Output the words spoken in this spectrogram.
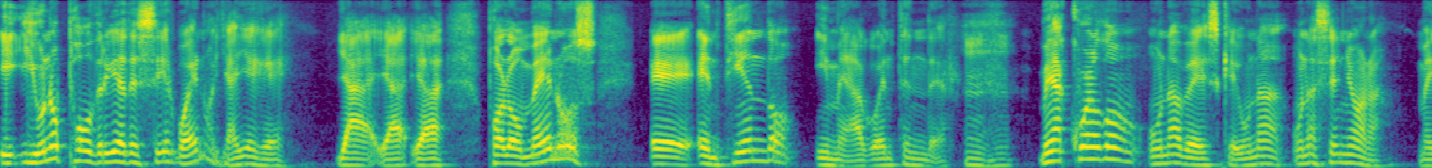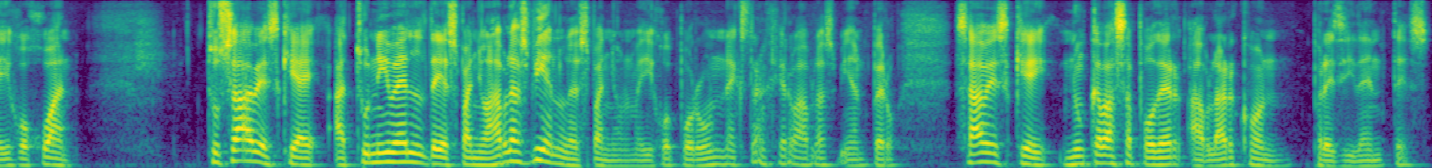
y, y uno podría decir, decir, bueno, ya llegué, ya, ya, ya, por lo menos eh, entiendo y me hago entender. Me acuerdo una vez que una, una señora me dijo, Juan, tú sabes que a tu nivel de español, hablas bien el español, me dijo, por un extranjero hablas bien, pero sabes que nunca vas a poder hablar con presidentes,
